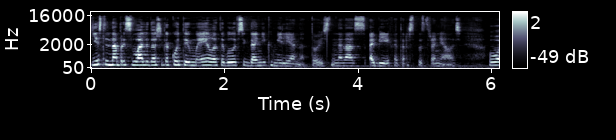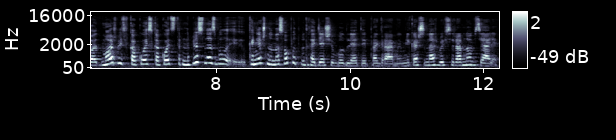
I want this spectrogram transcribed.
если нам присылали даже какой-то имейл, это было всегда ник Милена, то есть на нас обеих это распространялось. Вот, может быть, в какой, с какой-то стороны. Плюс у нас был, конечно, у нас опыт подходящий был для этой программы, мне кажется, наш бы все равно взяли.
